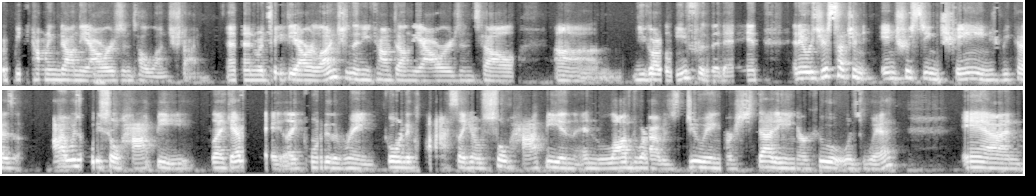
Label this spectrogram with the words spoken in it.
would be counting down the hours until lunchtime. And then would take the hour lunch, and then you count down the hours until um, you got to leave for the day. And and it was just such an interesting change because I was always so happy, like every day, like going to the ring, going to class. Like I was so happy and, and loved what I was doing or studying or who it was with. And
